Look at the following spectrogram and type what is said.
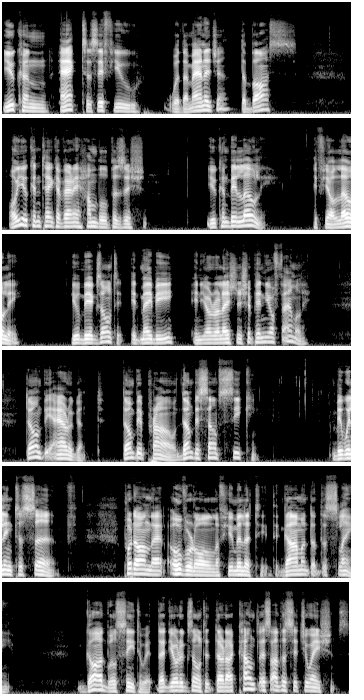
You can act as if you were the manager, the boss, or you can take a very humble position. You can be lowly. If you're lowly, you'll be exalted. It may be in your relationship in your family. Don't be arrogant. Don't be proud. Don't be self seeking. Be willing to serve. Put on that overall of humility, the garment of the slave. God will see to it that you're exalted. There are countless other situations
